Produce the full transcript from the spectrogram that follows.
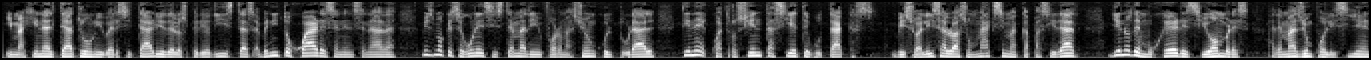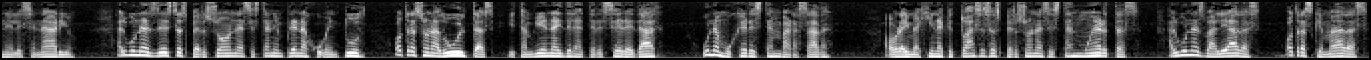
Imagina el teatro universitario de los periodistas Benito Juárez en Ensenada, mismo que según el sistema de información cultural tiene 407 butacas. Visualízalo a su máxima capacidad, lleno de mujeres y hombres, además de un policía en el escenario. Algunas de estas personas están en plena juventud, otras son adultas y también hay de la tercera edad. Una mujer está embarazada. Ahora imagina que todas esas personas están muertas, algunas baleadas, otras quemadas,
